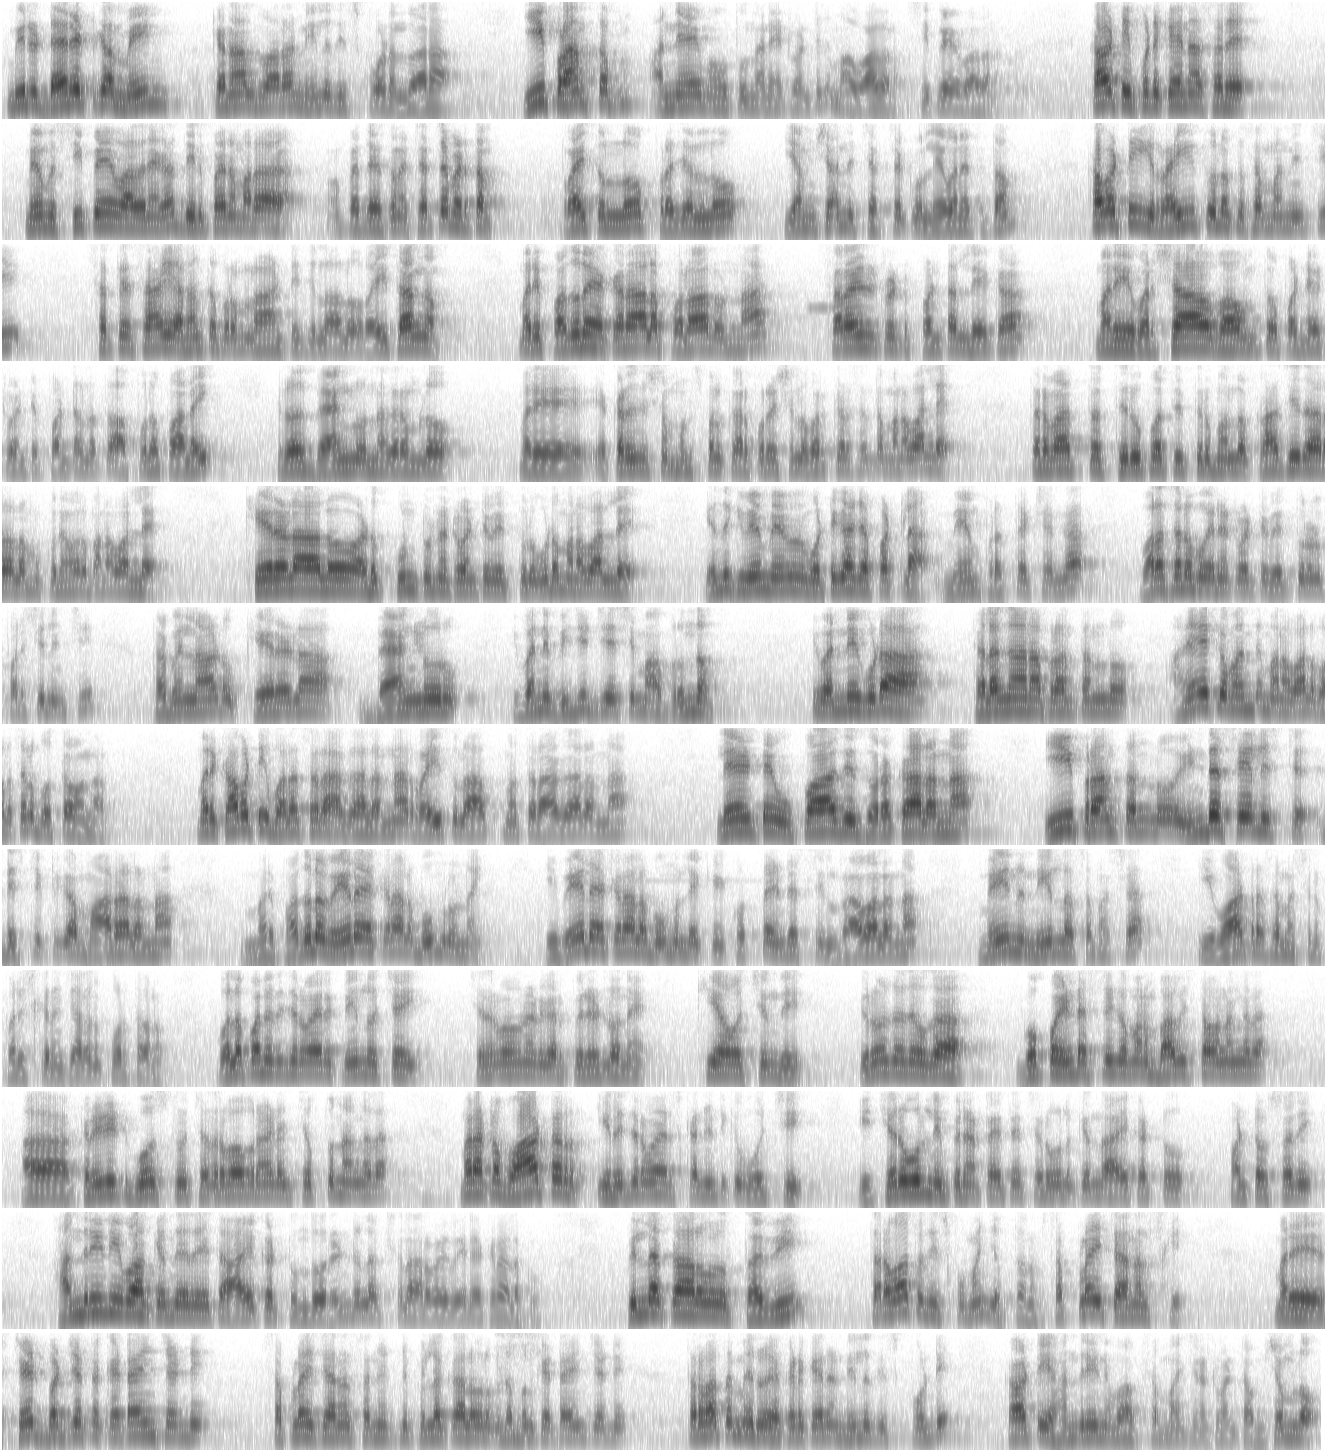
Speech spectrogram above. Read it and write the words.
మీరు డైరెక్ట్గా మెయిన్ కెనాల్ ద్వారా నీళ్ళు తీసుకోవడం ద్వారా ఈ ప్రాంతం అన్యాయం అవుతుంది అనేటువంటిది మా వాదన సిపిఐ వాదన. కాబట్టి ఇప్పటికైనా సరే మేము సిపిఐ వాదనే కాదు దీనిపైన మర పెద్ద ఎత్తున చర్చ పెడతాం. రైతుల్లో ప్రజల్లో ఈ అంశాన్ని చర్చకు లేవనెత్తుతాం. కాబట్టి రైతులకు సంబంధించి సత్యసాయి అనంతపురం లాంటి జిల్లాలో రైతాంగం మరి పదుల ఎకరాల పొలాలున్నా సరైనటువంటి పంటలు లేక మరి వర్షాభావంతో పండేటువంటి పంటలతో అప్పుల పాలై ఈరోజు బెంగళూరు నగరంలో మరి ఎక్కడ చూసిన మున్సిపల్ కార్పొరేషన్లో వర్కర్స్ అంతా మన వాళ్ళే. తర్వాత తిరుపతి తిరుమలలో కాశీదారాలు అమ్ముకునే వాళ్ళు మన వాళ్ళే. కేరళలో అడుక్కుంటున్నటువంటి వ్యక్తులు కూడా మన వాళ్ళే. ఎందుకు ఇవే మేము ఒట్టిగా చెప్పట్లా? మేము ప్రత్యక్షంగా వలసలు పోయినటువంటి వ్యక్తులను పరిశీలించి తమిళనాడు కేరళ బెంగళూరు ఇవన్నీ విజిట్ చేసి మా బృందం. ఇవన్నీ కూడా తెలంగాణ ప్రాంతంలో అనేక మంది మన వాళ్ళు వలసలు పోతూ ఉన్నారు. మరి కాబట్టి వలసలు ఆగాలన్నా రైతులు ఆత్మహత్యలు ఆగాలన్నా లేదంటే ఉపాధి దొరకాలన్నా ఈ ప్రాంతంలో ఇండస్ట్రియలిస్ట్ డిస్ట్రిక్ట్గా మారాలన్నా మరి పదుల వేల ఎకరాల భూములు ఉన్నాయి. ఈ వేల ఎకరాల భూముల్లోకి కొత్త ఇండస్ట్రీలు రావాలన్నా మెయిన్ నీళ్ళ సమస్య ఈ వాటర్ సమస్యను పరిష్కరించాలని కోరుతా ఉన్నాం. గొల్లపల్లి రిజర్వాయర్కి నీళ్ళు వచ్చాయి. చంద్రబాబు నాయుడు గారి పీరియడ్లోనే కియా వచ్చింది. ఈరోజు అది ఒక గొప్ప ఇండస్ట్రీగా మనం భావిస్తూ ఉన్నాం కదా. ఆ credit goes to Chandrababu Naidu అని చెప్తున్నాం కదా. మరి అట్లా వాటర్ ఈ రిజర్వాయర్స్ కన్నింటికి వచ్చి ఈ చెరువులు నింపినట్లయితే చెరువుల కింద ఆయకట్టు పంట వస్తుంది. హంద్రీనివా కింద ఏదైతే ఆయకట్టు ఉందో రెండు లక్షల అరవై వేల ఎకరాలకు పిల్ల కాలువలు తవ్వి తర్వాత తీసుకోమని చెప్తాను. సప్లై ఛానల్స్కి మరి స్టేట్ బడ్జెట్ కేటాయించండి. సప్లై ఛానల్స్ అన్నింటినీ పిల్ల కాలువలకు డబ్బులు కేటాయించండి. తర్వాత మీరు ఎక్కడికైనా నీళ్ళు తీసుకోండి కాబట్టి హంద్రీ నివాకు సంబంధించినటువంటి అంశంలో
